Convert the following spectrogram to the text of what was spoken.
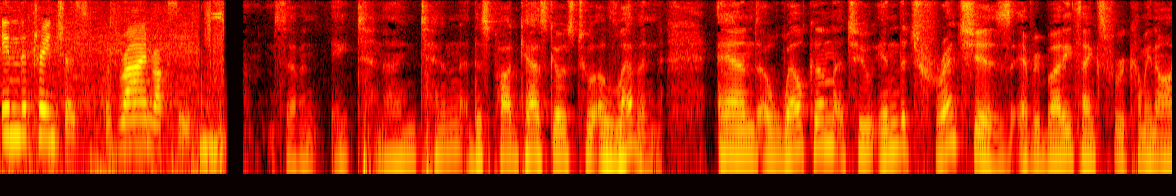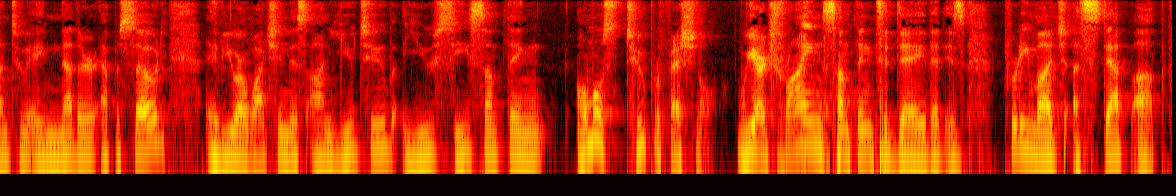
In the Trenches with Ryan Roxy. Seven, eight, nine, ten. This podcast goes to 11. And welcome to In the Trenches, everybody. Thanks for coming on to another episode. If you are watching this on YouTube, you see something almost too professional. We are trying something today that is pretty much a step up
